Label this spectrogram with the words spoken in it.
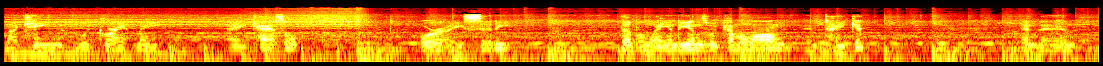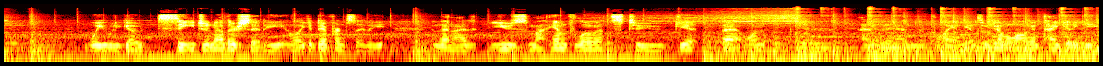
my king would grant me a castle or a city, the Vlandians would come along take it, and then we would go siege another city, like a different city, and then I'd use my influence to get that one, and then the Vlandians would come along and take it again,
